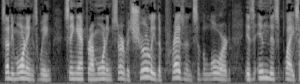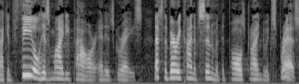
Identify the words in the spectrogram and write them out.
Sunday mornings we sing after our morning service, Surely the presence of the Lord is in this place. I can feel His mighty power and His grace. That's the very kind of sentiment that Paul's trying to express.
